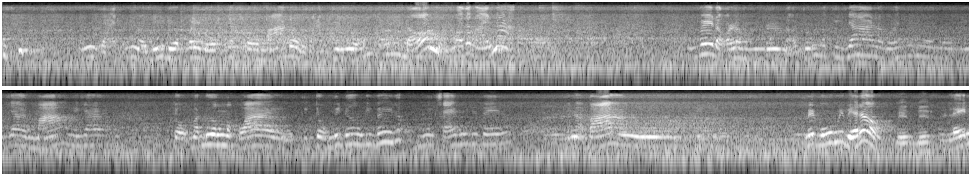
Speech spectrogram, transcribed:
không cũng cũng là đi được về được cái đồ má đồ gạn chịu nữa đỡ nữa mà cái này nè về đó là nói chung là cái da là là cái da má cái da chỗ mà đường mà qua cái chỗ mấy đường đi về đó đường xe mới đi về đó nhưng mà ba mấy bố mới biết đâu biết. Biết lên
